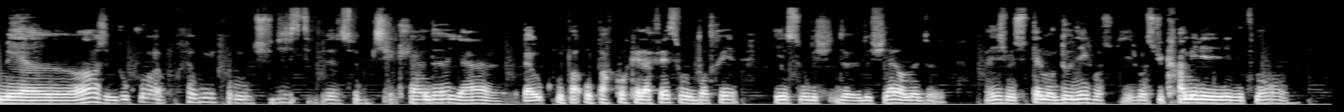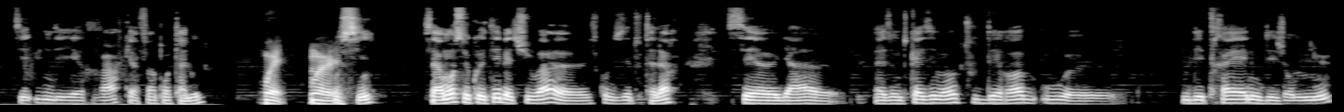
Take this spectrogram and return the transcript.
Mais euh, hein, j'aime beaucoup. Après, oui, comme tu dis, ce petit clin d'œil bah, au, au, parcours qu'elle a fait, son d'entrée et son de, de, finale en mode. Euh, je me suis tellement donné que je me suis, je me suis cramé les, les vêtements. C'est une des rares qui a fait un pantalon. Ouais, ouais. Aussi. C'est vraiment ce côté, bah, tu vois, euh, ce qu'on disait tout à l'heure. C'est, il y a, elles ont quasiment toutes des robes ou, ou des traînes ou des jambes nues.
